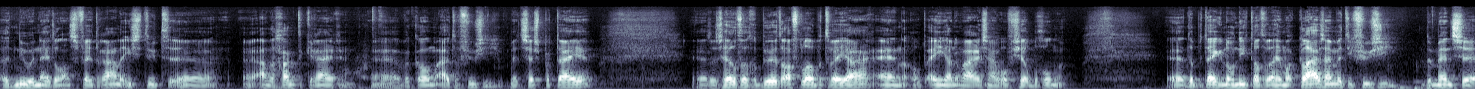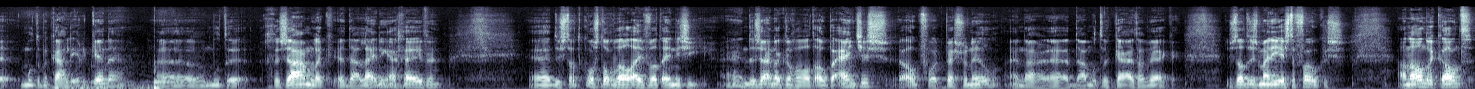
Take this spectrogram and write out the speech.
het nieuwe Nederlandse Veteraneninstituut aan de gang te krijgen. we komen uit een fusie met zes partijen. er is heel veel gebeurd de afgelopen twee jaar en op 1 januari zijn we officieel begonnen. Dat betekent nog niet dat we helemaal klaar zijn met die fusie. De mensen moeten elkaar leren kennen. We moeten gezamenlijk daar leiding aan geven. Dus dat kost nog wel even wat energie. En er zijn ook nog wel wat open eindjes, ook voor het personeel. En daar, daar moeten we keihard aan werken. Dus dat is mijn eerste focus. Aan de andere kant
